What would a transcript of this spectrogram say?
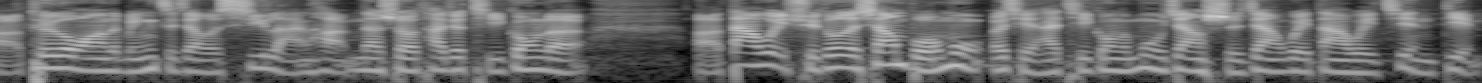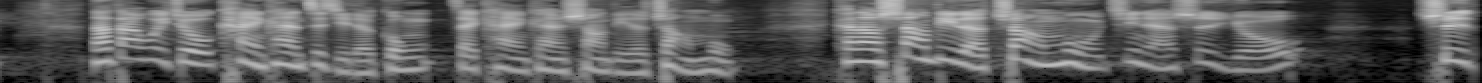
啊，推罗王的名字叫做西兰哈，那时候他就提供了啊大卫许多的香柏木，而且还提供了木匠、石匠为大卫建殿。那大卫就看一看自己的宫，再看一看上帝的帐幕，看到上帝的帐幕竟然是由是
